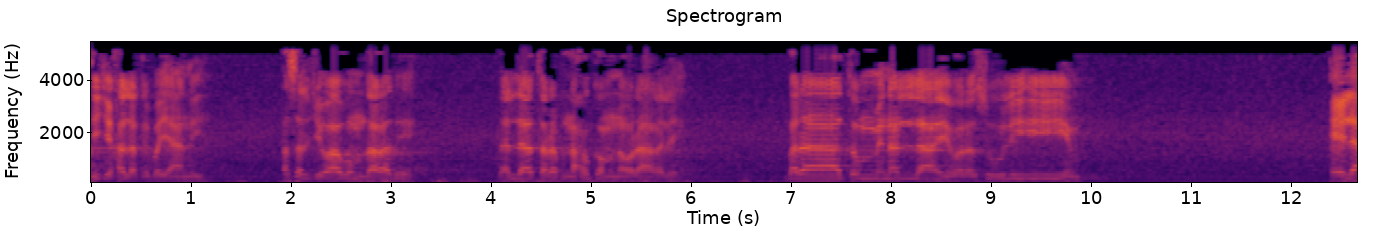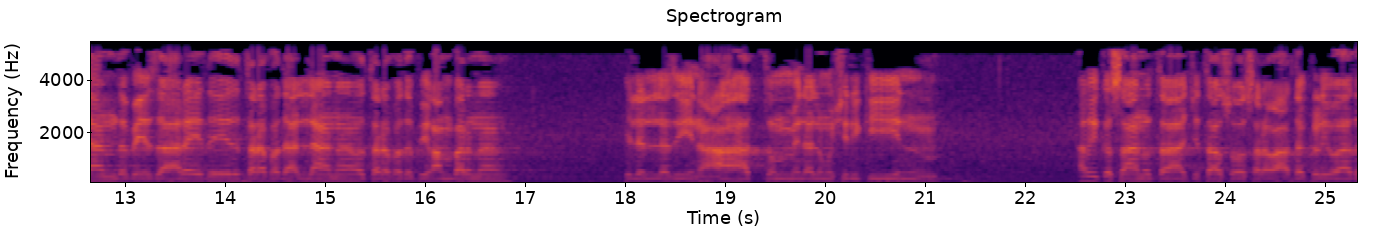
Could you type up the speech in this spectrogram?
چې خلق بیانې اصل جواب هم دغه دی د الله طرف نه حکم نو راغلی براتم من الله ورسوله اعلان د بیزارې دی طرف د الله نه او طرف د پیغمبر نه الى الذين عاهدتم من المشركين هغه کسانو ته چې تاسو سره وعده کړی و د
